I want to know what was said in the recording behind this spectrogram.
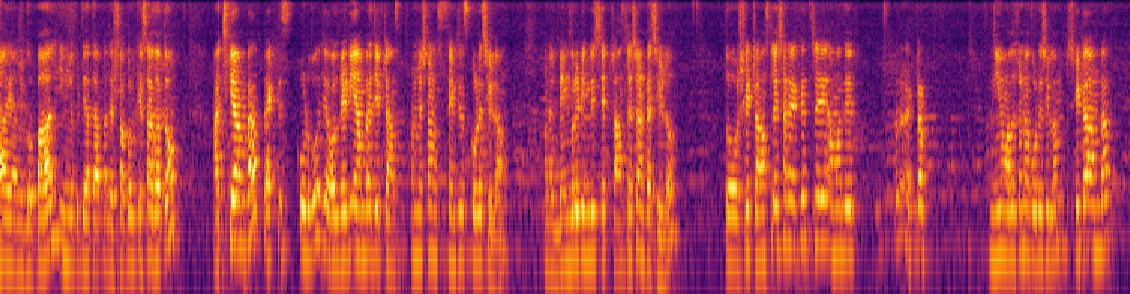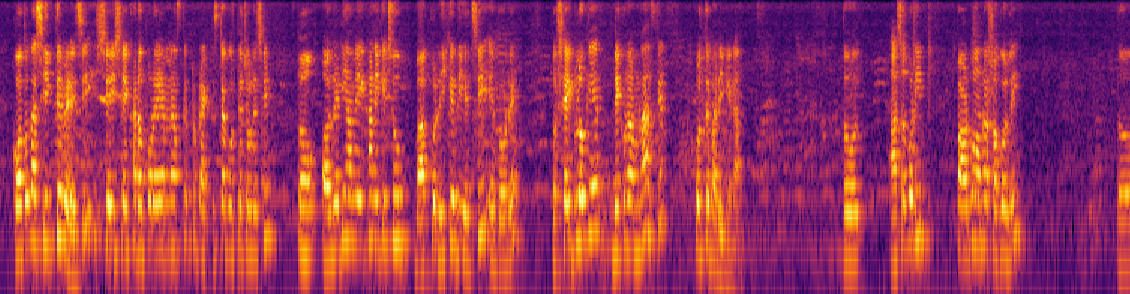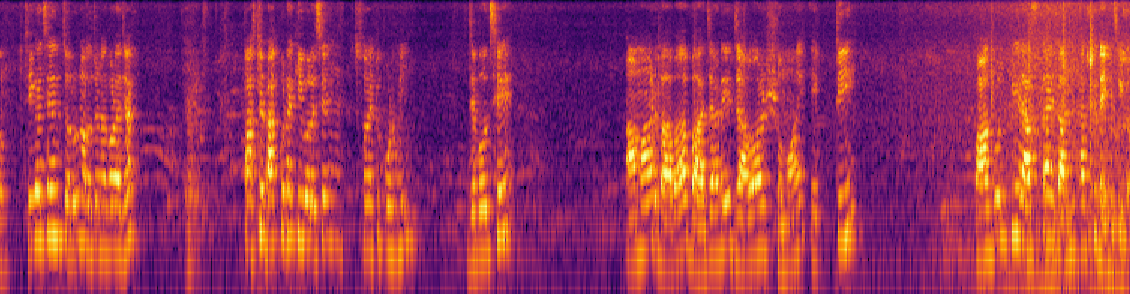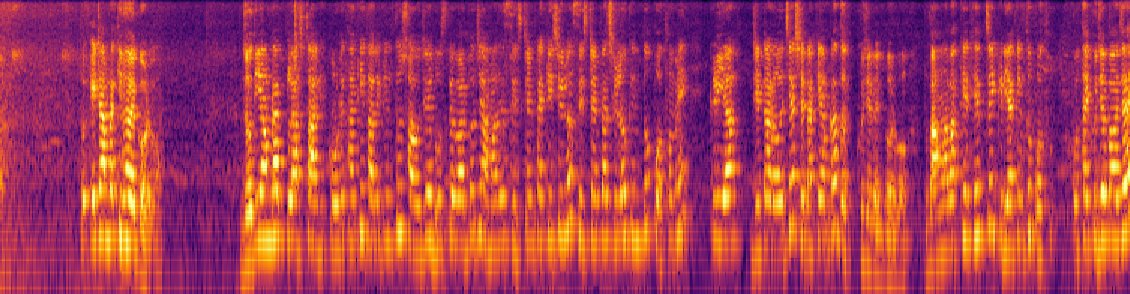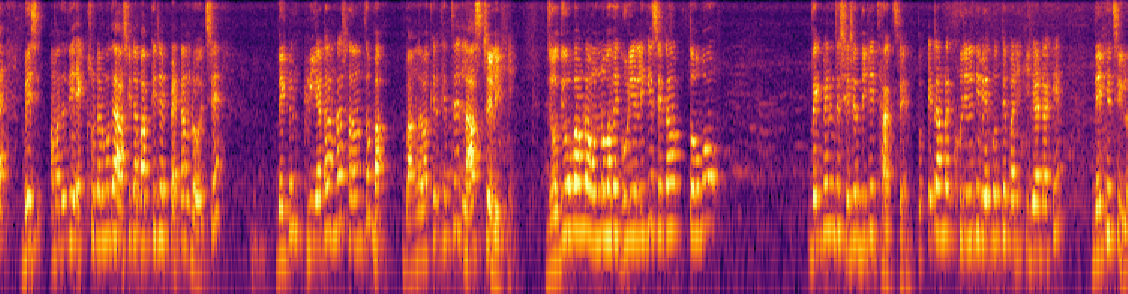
High আমি গোপাল, ইংলোপিডিয়াতে আপনাদের সকলকে স্বাগত আজকে আমরা প্র্যাকটিস করব যে অলরেডি আমরা যে ট্রান্সফরমেশন সেন্টেন্স করেছিলাম মানে বেঙ্গলি ইংলিশের ট্রান্সলেশনটা ছিল, তো সেই ট্রান্সলেশনের ক্ষেত্রে আমাদের একটা নিয়ম আলোচনা করেছিলাম, সেটা আমরা কতটা শিখতে পেরেছি, সেই শেখার উপরে আমি আজকে একটু প্র্যাকটিসটা করতে চলেছি। তো অলরেডি আমি এখানে কিছু বাক্য লিখে দিয়েছি এ বোর্ডে তো সেইগুলোকে দেখুন আমরা আজকে করতে পারি কিনা। তো আশা করি পারব আমরা সকলেই। তো ঠিক আছে, চলুন আলোচনা করা যাক। ফার্স্টের বাক্যটা কি বলেছে? সবাই একটু পড়ে নিই। যে বলছে, আমার বাবা বাজারে যাওয়ার সময় একটি পাগলকে রাস্তায় দাঁড়িয়ে থাকতে দেখেছিল। তো এটা আমরা কীভাবে করব? যদি আমরা ক্লাসটা আগে করে থাকি, তাহলে কিন্তু সহজে বুঝতে পারব যে আমাদের সিস্টেমটা কি ছিল? সিস্টেমটা ছিল কিন্তু প্রথমে ক্রিয়া যেটা রয়েছে সেটাকে আমরা খুঁজে বের করব। তো বাংলা বাক্যের ক্ষেত্রে ক্রিয়া কিন্তু কোথায় খুঁজে পাওয়া যায়? বেশি, আমাদের যে একশোটার মধ্যে আশিটা বাক্যে যে প্যাটার্ন রয়েছে, দেখবেন ক্রিয়াটা আমরা সাধারণত বাংলা বাক্যের ক্ষেত্রে লাস্টে লিখি। যদিও বা আমরা অন্যভাবে ঘুরিয়ে লিখি, সেটা তবুও দেখবেন যে শেষের দিকেই থাকছে। তো এটা আমরা খুঁজে যদি বের করতে পারি ক্রিয়াটাকে, দেখেছিল।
